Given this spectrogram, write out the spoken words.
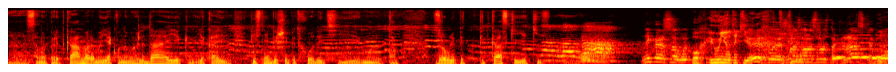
Е, Саме перед камерами, як воно виглядає, як, яка їй пісня більше підходить, і може, там зроблю під, підказки якісь. Мне кажется, вот Ох, і у нього такі ех. такое, что у нас- у нас сразу так краска. Да.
